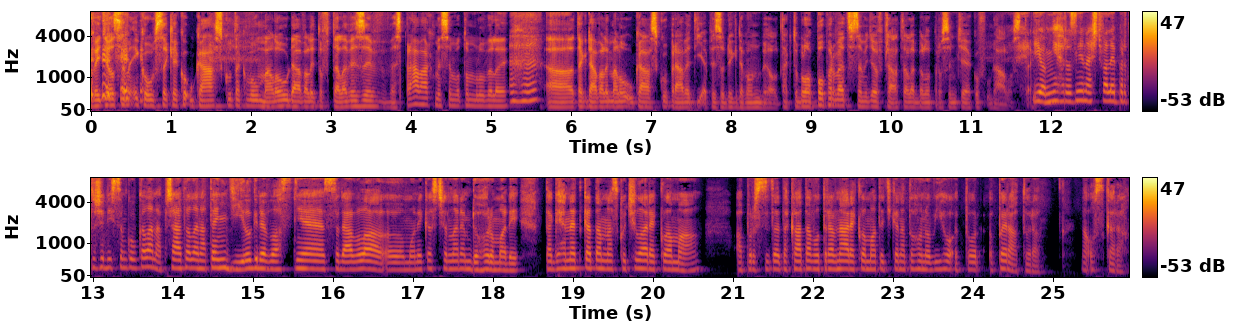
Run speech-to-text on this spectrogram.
A viděl jsem i kousek jako ukázku takovou malou, dávali to v televizi, ve zprávách my jsme o tom mluvili, uh-huh. uh, tak dávali malou ukázku právě té epizody, kde on byl. Tak to bylo poprvé, co jsem viděl v Přátele, bylo prosím tě jako v událostech. Jo, mě hrozně naštvali, protože když jsem koukala na Přátele, na ten díl, kde vlastně se dávala uh, Monika s Chandlerem dohromady, tak hnedka tam naskočila reklama a prostě to je taková ta otravná reklama teďka na toho nového operátora na Oscara.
